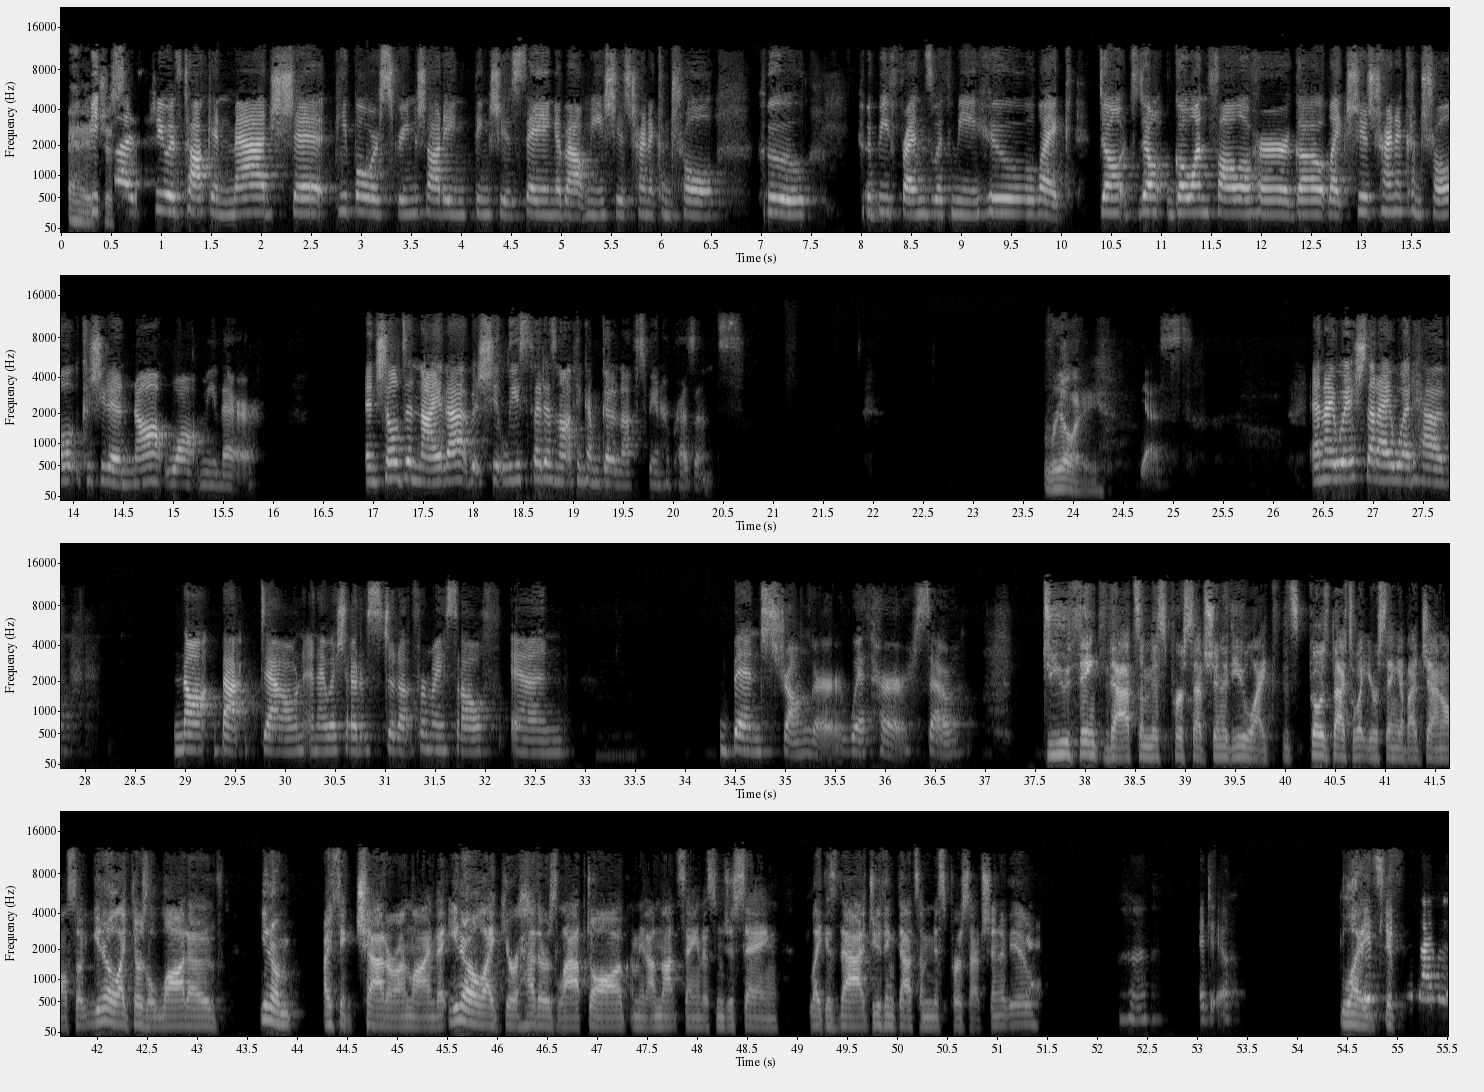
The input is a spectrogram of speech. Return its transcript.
And because just... she was talking mad shit. People were screenshotting things she was saying about me. She was trying to control who who'd be friends with me, who like don't don't go unfollow her, go like she was trying to control because she did not want me there. And she'll deny that, but she Lisa does not think I'm good enough to be in her presence. Really? Yes. And I wish that I would have not backed down. And I wish I would have stood up for myself and been stronger with her. So do you think that's a misperception of you? Like this goes back to what you were saying about Jen also. You know, like there's a lot of, you know, I think chatter online that, you know, like you're Heather's lapdog. I mean, I'm not saying this, I'm just saying, like, is that, do you think that's a misperception of you? Yeah. Uh-huh. I do. Like, it's if, because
